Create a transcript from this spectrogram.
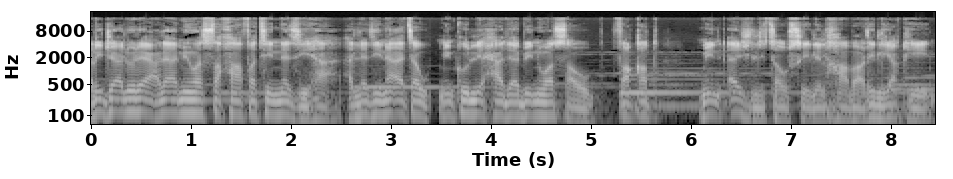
رجال الإعلام والصحافة النزيهه الذين أتوا من كل حدب وصوب فقط من أجل توصيل الخبر اليقين.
